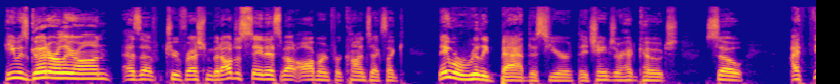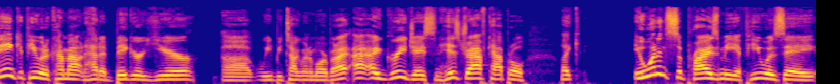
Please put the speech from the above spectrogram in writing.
He was good earlier on as a true freshman, but I'll just say this about Auburn for context: like they were really bad this year. They changed their head coach, so I think if he would have come out and had a bigger year, uh, we'd be talking about it more. But I, I agree, Jason. His draft capital, like it wouldn't surprise me if he was a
